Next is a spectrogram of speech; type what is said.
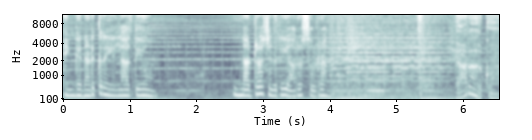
இங்க நடக்கிற எல்லாத்தையும் நடராஜனுக்கு யாரோ சொல்றாங்க. யாரா இருக்கும்?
